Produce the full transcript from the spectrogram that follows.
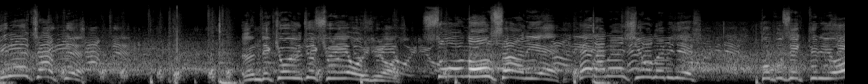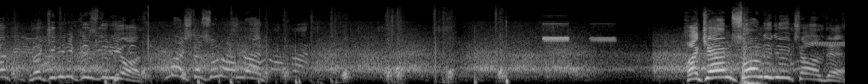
Direğe çarptı. Öndeki oyuncu süreye oynuyor. Son 10 saniye. Her an her şey olabilir. Topu sektiriyor, rakibini kızdırıyor. Maçta son anlar. Hakem son düdüğü çaldı.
